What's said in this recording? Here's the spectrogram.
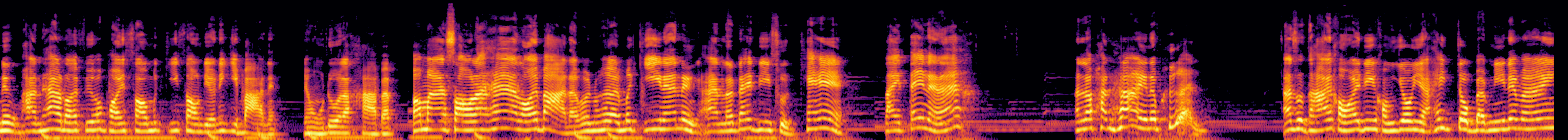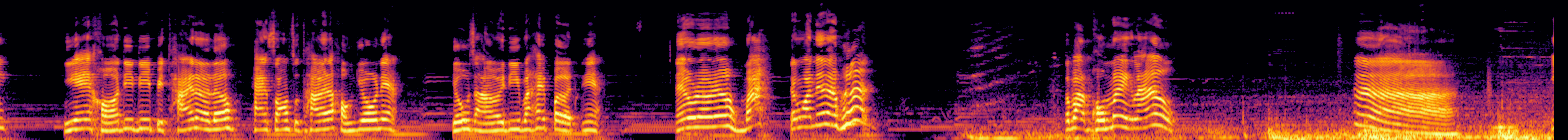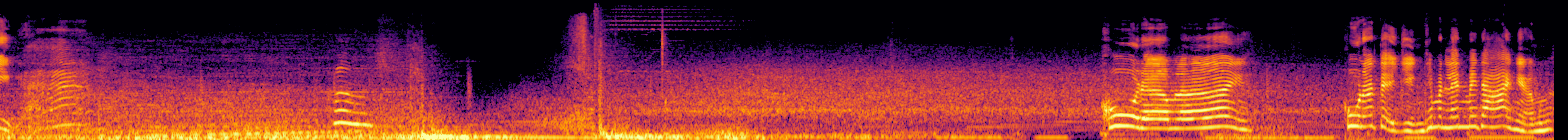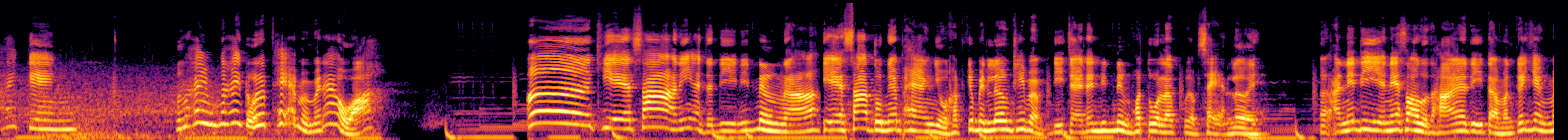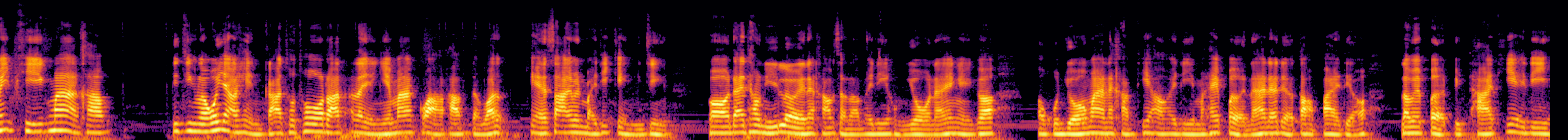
1,500ฟิวพอยต์ซองเมื่อกี้ซองเดียวนี่กี่บาทเนี่ย เดี๋ยวผมดูราคาแบบประมาณซองละ 500 บาทอะเพื่อนๆ เมื่อกี้นะหนึ่งอันแล้วได้ดีสุดแค่ไลเต้นอะนะ อันละพันห้านะเพื่อน อันสุดท้ายของไอดีของโยอย่าให้จบแบบนี้ได้ไหมเย่ขอดีๆ ปิดท้ายหน่อยเร็วแพงซองสุดท้ายแล้วของโยเนี่ย โยสั่งไอดีมาให้เปิดเนี่ยเร็วเร็วเร็วมาจังหวะนี้นะเพื่อนสะบัดผมมาอีกแล้วอ่าอีกแล้ว คู่เดิมเลย คู่นักเตะหญิงที่มันเล่นไม่ได้เนี่ย มึงให้เก่ง มึงให้มึงให้ตัวเทพเหมือนไม่ได้เหรอวะเออเคีเอซ่านี่อาจจะดีนิดนึงนะเคีเอซ่าตัวนี้แพงอยู่ครับก็เป็นเรื่องที่แบบดีใจได้นิดนึงเพราะตัวละเกือบแสนเลยอันนี้ดี อันนี้ซองสุดท้ายอะดีแต่มันก็ยังไม่พีคมากครับ ริง ๆ เราก็อยากเห็นการโทโทรัดอะไรอย่างเงี้ยมากกว่าครับ แต่ว่าเคซ่าเป็นใบที่เก่งจริง ๆ ก็ได้เท่านี้เลยนะครับสำหรับไอดีของโยนะยังไงก็ขอบคุณโยมากนะครับที่เอาไอดีมาให้เปิดนะแล้วเดี๋ยวต่อไปเดี๋ยวเราไปเปิดปิดท้ายที่ไอดี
